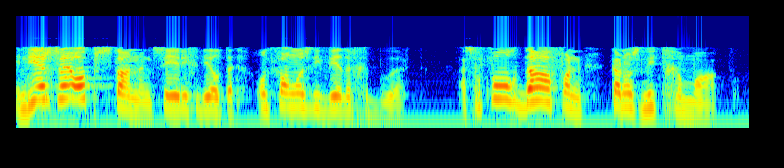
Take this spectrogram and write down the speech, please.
En deur sy opstanding, sê hierdie gedeelte, ontvang ons die wedergeboorte. As gevolg daarvan kan ons nuut gemaak word.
